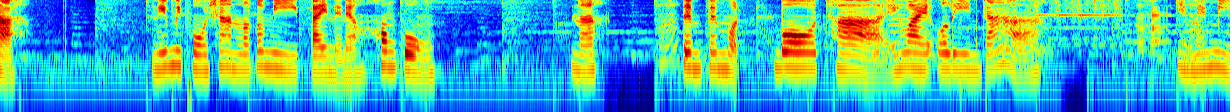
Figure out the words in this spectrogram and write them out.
ค่ะ อันนี้มีโพชั่นแล้วก็มีไปไหนเนี่ยฮ่องกงนะ เต็มไปหมดโบชายไวโอลินจ้า ยังไม่มี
